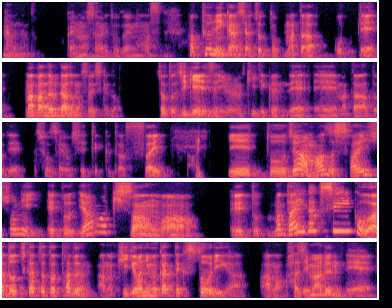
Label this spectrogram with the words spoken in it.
なるほど。わかりました。ありがとうございます。まあ、プールに関してはちょっとまた追って、まあ、バンドルカードもそうですけど、ちょっと時系列でいろいろ聞いていくんで、えーまた後で詳細を教えてください。はい。えっと、じゃあまず最初に、えっと、山木さんは、えっと、まあ、大学生以降はどっちかというと多分、あの、起業に向かっていくストーリーが、あの、始まるんで、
